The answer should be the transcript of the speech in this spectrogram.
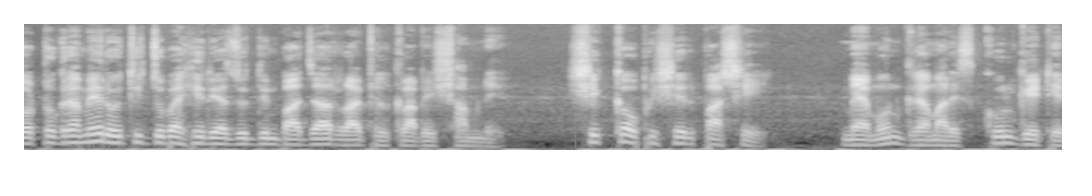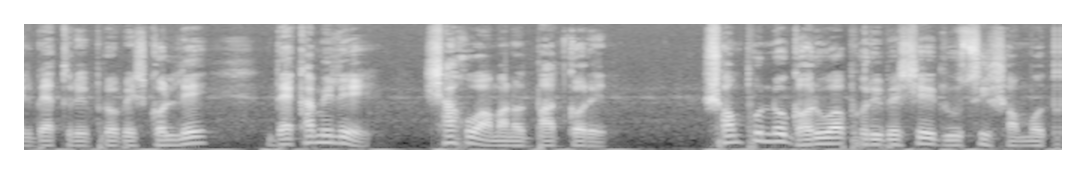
চট্টগ্রামের ঐতিহ্যবাহী রিয়াজুদ্দিন বাজার রাইফেল ক্লাবের সামনে শিক্ষা অফিসের পাশে মেমন গ্রামার স্কুল গেটের ভেতরে প্রবেশ করলে দেখা মিলে শাহ আমানত ভাতগড়ের সম্পূর্ণ ঘরোয়া পরিবেশে রুচিসম্মত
